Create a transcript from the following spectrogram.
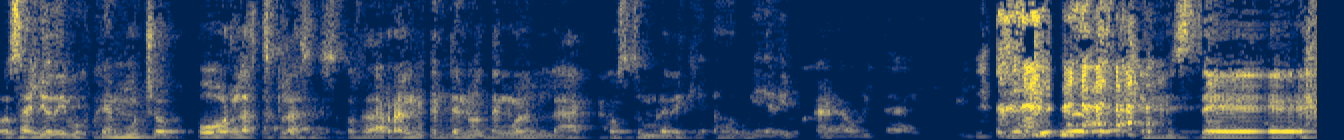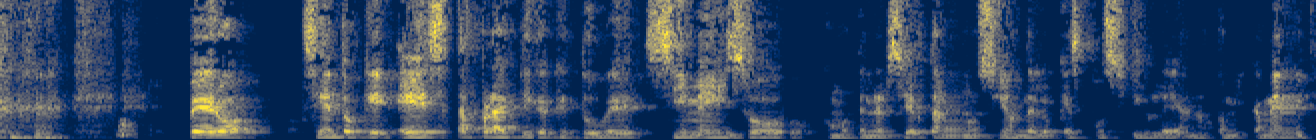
o sea, yo dibujé mucho por las clases. O sea, realmente no tengo la costumbre de que, oh, voy a dibujar ahorita. este, pero siento que esa práctica que tuve sí me hizo como tener cierta noción de lo que es posible anatómicamente.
